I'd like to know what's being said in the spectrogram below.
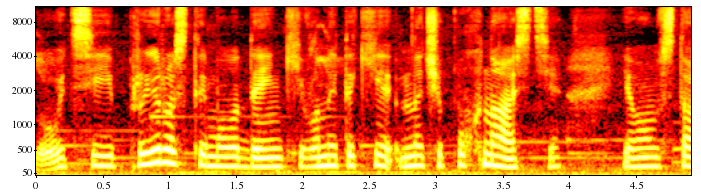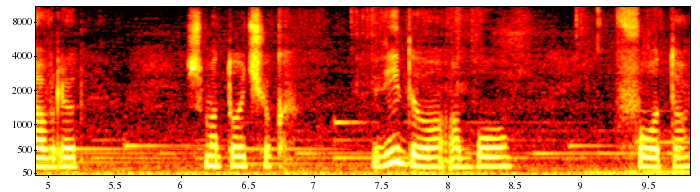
оці прирости молоденькі, вони такі, наче пухнасті. Я вам вставлю шматочок відео або фото.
